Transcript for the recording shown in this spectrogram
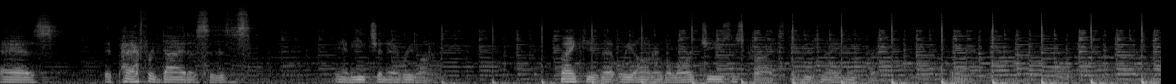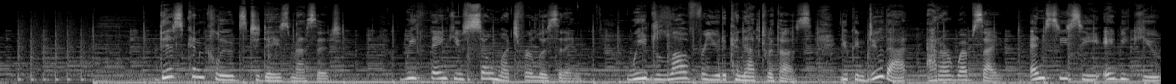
as Epaphroditus is in each and every life. Thank you that we honor the Lord Jesus Christ, in whose name we pray. Amen. This concludes today's message. We thank you so much for listening. We'd love for you to connect with us. You can do that at our website, nccabq.org.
